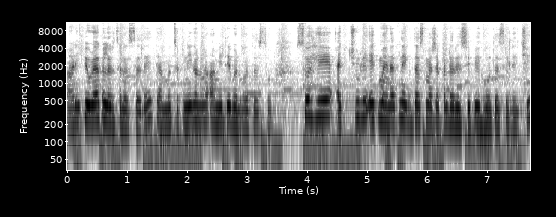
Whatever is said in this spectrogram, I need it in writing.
आणि पिवळ्या कलरचं नसतं ते. त्यामुळे चटणी घालून आम्ही ते बनवत असतो. सो हे ॲक्च्युली एक महिन्यातनं एकदाच माझ्याकडं रेसिपी होत असेल ह्याची.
